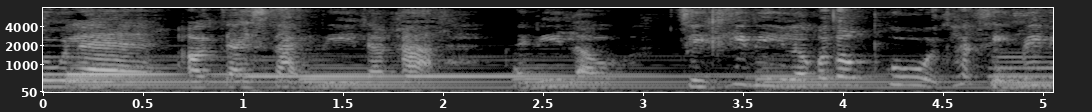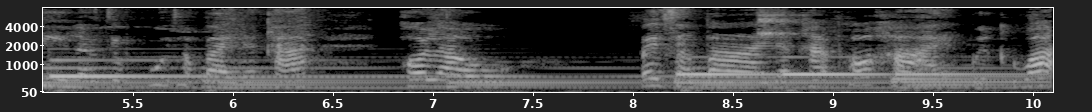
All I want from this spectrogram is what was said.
ดูแลเอาใจใส่ดีนะคะอันนี้เราสิ่งที่ดีเราก็ต้องพูด ถ้าสิ่งไม่ดีเราจะพูดทำไมนะคะ เพราะเรา ไม่สบายนะคะ เพราะหายเหมือนกับว่า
